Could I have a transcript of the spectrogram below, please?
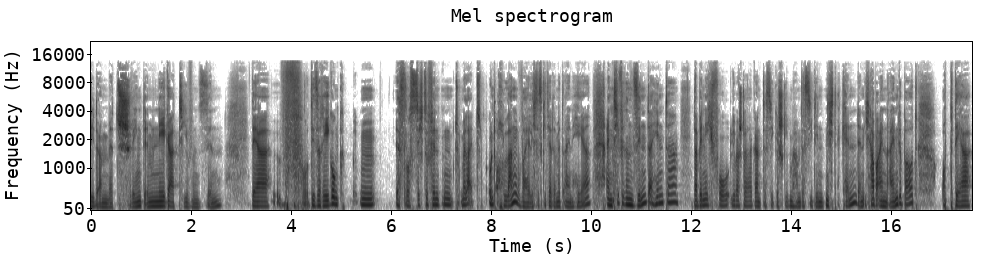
die damit schwingt im negativen Sinn. Der, diese Regung hm, ist lustig zu finden, tut mir leid. Und auch langweilig, das geht ja damit einher. Einen tieferen Sinn dahinter, da bin ich froh, lieber Steuergant, dass Sie geschrieben haben, dass Sie den nicht erkennen, denn ich habe einen eingebaut. Ob der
